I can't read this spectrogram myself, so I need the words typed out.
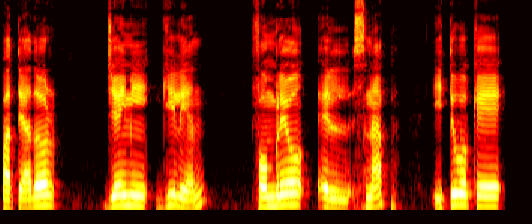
pateador Jamie Gillian fombleó el snap y tuvo que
